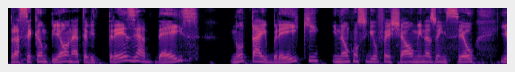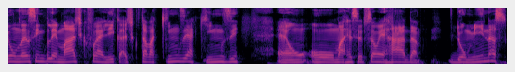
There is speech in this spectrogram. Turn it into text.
para ser campeão, né? Teve 13 a 10 no tie-break e não conseguiu fechar. O Minas venceu e um lance emblemático foi ali, acho que estava 15 a 15. É um, uma recepção errada do Minas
